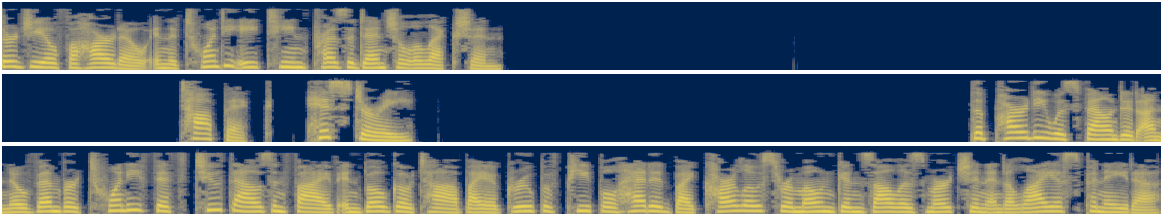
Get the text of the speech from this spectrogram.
Sergio Fajardo in the 2018 presidential election. Topic: History. The party was founded on November 25, 2005 in Bogotá by a group of people headed by Carlos Ramón González Merchán and Elias Pineda.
